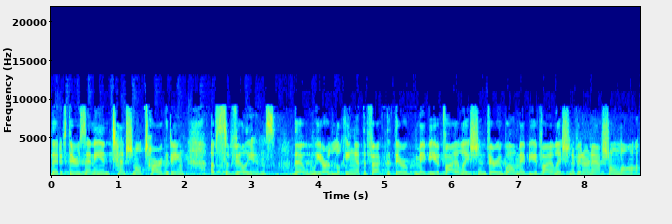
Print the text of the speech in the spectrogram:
that if there is any intentional targeting of civilians, that we are looking at the fact that there may be a violation, very well may be a violation of international law.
